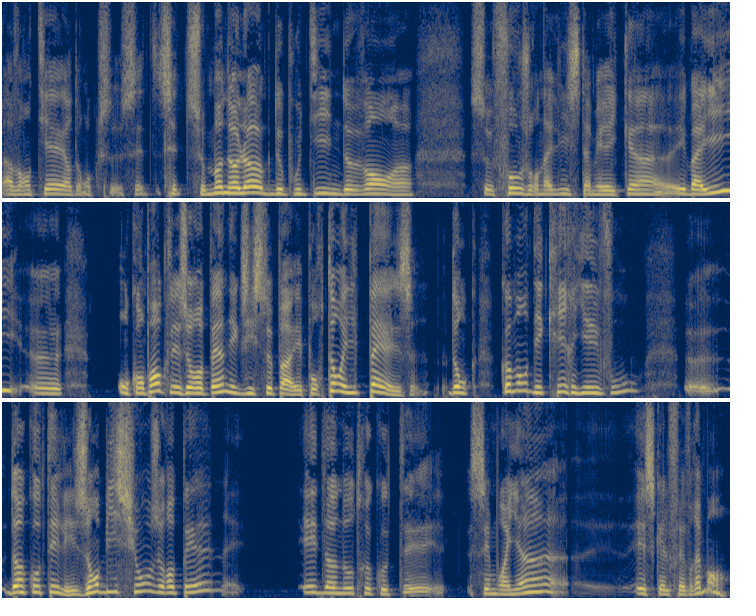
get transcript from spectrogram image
avant-hier, donc ce monologue de Poutine devant ce faux journaliste américain ébahi. on comprend que les Européens n'existent pas et pourtant ils pèsent. Donc, comment décririez-vous d'un côté les ambitions européennes et d'un autre côté, ses moyens et ce qu'elle fait vraiment?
